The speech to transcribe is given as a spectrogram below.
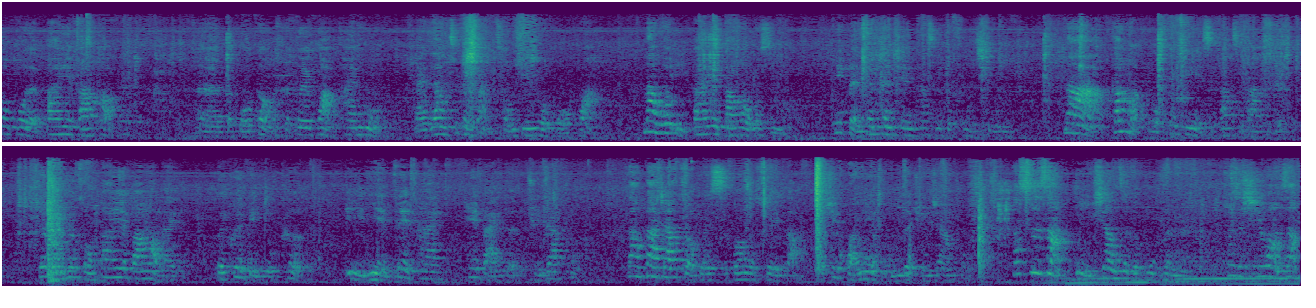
透过了八月八号，呃的活动的规划开幕，来让这个馆重新又活化。那我以八月八号为什么？因为本身邓先他是一个父亲。那刚好我父亲也是八十八岁，所以我们就从八月八号来回馈给游客，以免费拍黑白的全家福，让大家走回时光的隧道，去怀念我们的全家福。那事实上，影像这个部分呢，就是希望让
